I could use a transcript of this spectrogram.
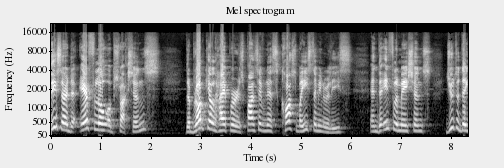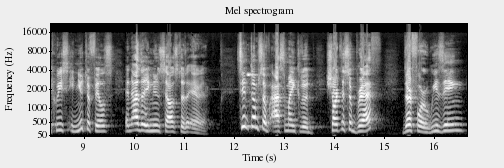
these are the airflow obstructions, the bronchial hyperresponsiveness caused by histamine release, and the inflammations due to the increase in neutrophils and other immune cells to the area. Symptoms of asthma include shortness of breath, therefore wheezing,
